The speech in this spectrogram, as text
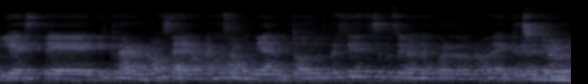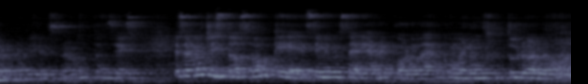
Y este, y claro, ¿no? O sea, era una cosa mundial. Todos los presidentes se pusieron de acuerdo, ¿no? De crear Sí, el coronavirus, ¿no? Entonces, es algo chistoso que sí me gustaría recordar como en un futuro, ¿no?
